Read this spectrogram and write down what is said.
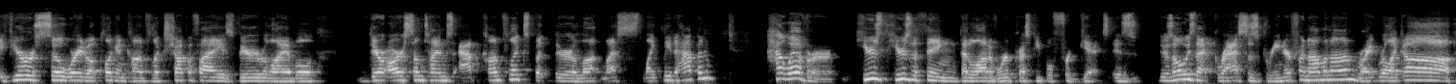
if you're so worried about plugin conflicts, Shopify is very reliable. There are sometimes app conflicts, but they're a lot less likely to happen. However, here's here's the thing that a lot of WordPress people forget is there's always that grass is greener phenomenon, right? We're like, oh,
